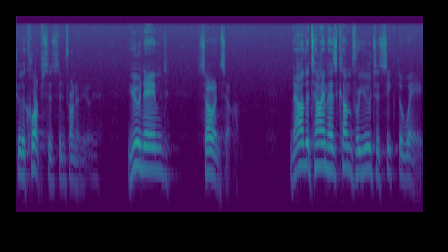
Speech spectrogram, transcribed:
to the corpse that's in front of you, you named so and so. Now the time has come for you to seek the way.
